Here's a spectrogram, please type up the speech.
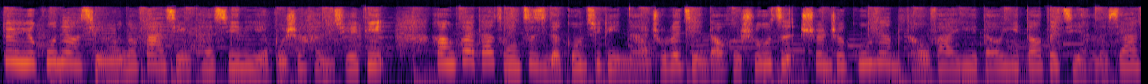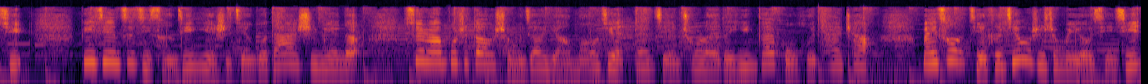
对于姑娘形容的发型，他心里也不是很确定。很快，他从自己的工具里拿出了剪刀和梳子，顺着姑娘的头发一刀一刀地剪了下去。毕竟自己曾经也是见过大世面的，虽然不知道什么叫羊毛卷，但剪出来的应该不会太差。没错，杰克就是这么有信心。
